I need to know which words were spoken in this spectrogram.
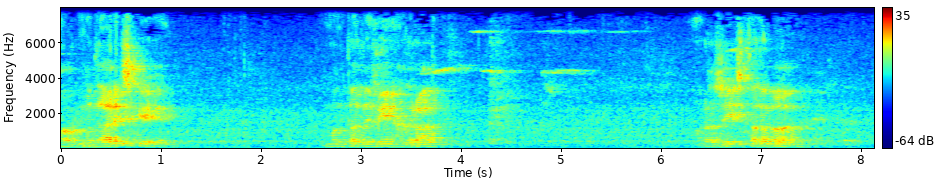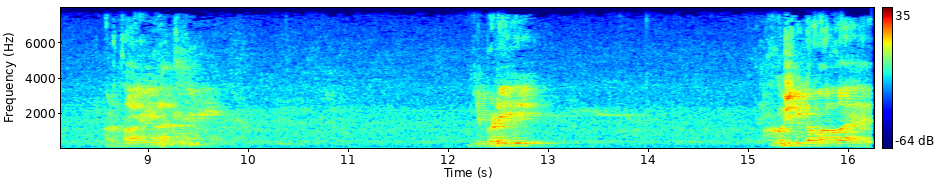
اور مدارس کے منتظمین حضرات اور عزیز طلبہ اور طالبات، یہ بڑی ہی خوشی کا موقع ہے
